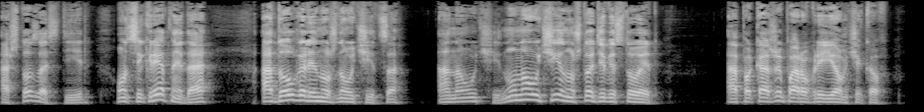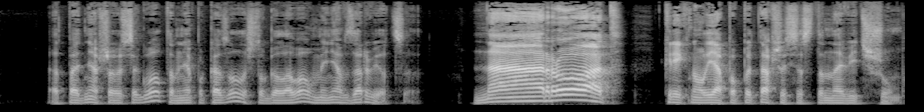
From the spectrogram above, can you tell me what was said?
А что за стиль? Он секретный, да? А долго ли нужно учиться? А научи. Ну, научи, ну что тебе стоит? А покажи пару приемчиков. От поднявшегося гвалта мне показалось, что голова у меня взорвется. «Народ!» — крикнул я, попытавшись остановить шум.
